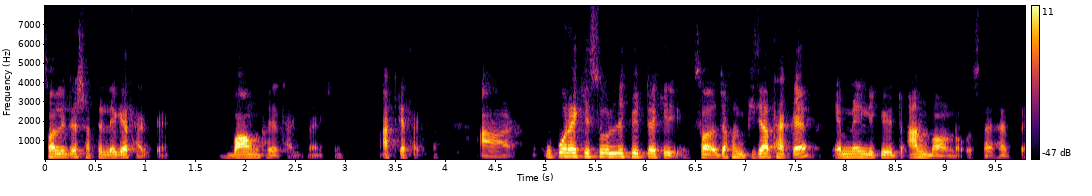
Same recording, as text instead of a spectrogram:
সলিডের সাথে লেগে থাকবে বাউন্ড হয়ে থাকবে আর কি, আটকে থাকবে। আর উপরে কিছু লিকুইডটা কি? যখন ভিজা থাকে, এমনি লিকুইড আনবাউন্ড অবস্থায় থাকবে।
